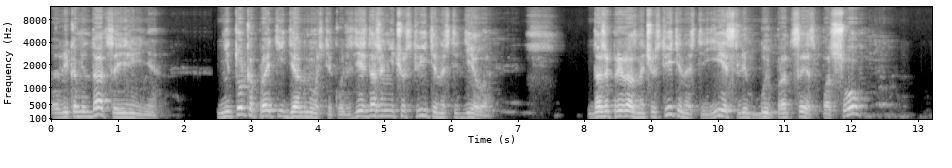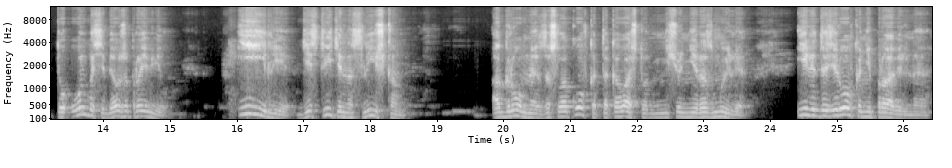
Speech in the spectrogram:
рекомендация Ирине. Не только пройти диагностику, здесь даже не чувствительности дело. Даже при разной чувствительности, если бы процесс пошел, то он бы себя уже проявил. Или действительно слишком огромная зашлаковка такова, что еще не размыли, или дозировка неправильная,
